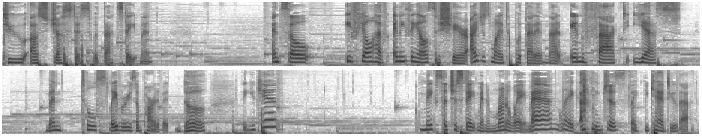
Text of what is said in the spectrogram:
do us justice with that statement. And so if y'all have anything else to share, I just wanted to put that in that in fact, yes, mental slavery is a part of it. Duh. You can't make such a statement and run away, man. Like I'm just like you can't do that.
